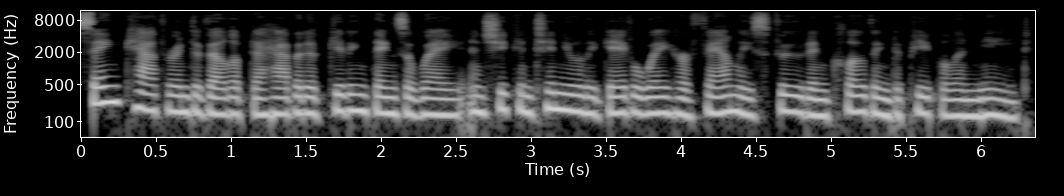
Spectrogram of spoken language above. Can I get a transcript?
St. Catherine developed a habit of giving things away and she continually gave away her family's food and clothing to people in need.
